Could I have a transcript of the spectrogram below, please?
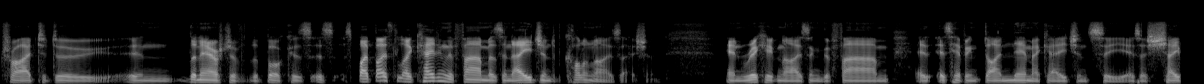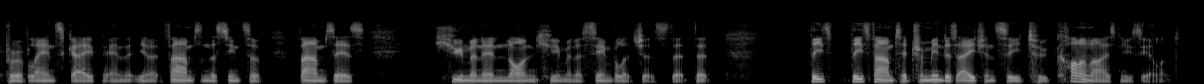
tried to do in the narrative of the book is, is, is, by both locating the farm as an agent of colonization and recognizing the farm as, as, having dynamic agency as a shaper of landscape and you know farms in the sense of farms as human and non-human assemblages that that these these farms had tremendous agency to colonize New Zealand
